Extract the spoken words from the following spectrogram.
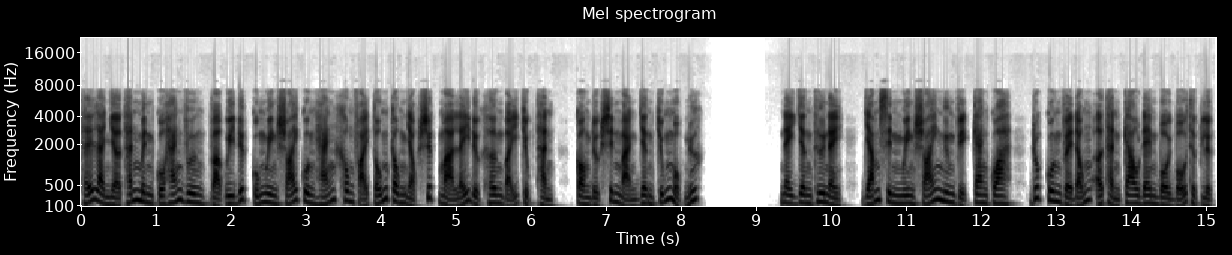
Thế là nhờ thánh minh của Hán vương và uy đức của nguyên soái quân Hán không phải tốn công nhọc sức mà lấy được hơn bảy chục thành, còn được sinh mạng dân chúng một nước. Nay dân thư này, dám xin nguyên soái ngưng việc can qua, rút quân về đóng ở thành cao đem bồi bổ thực lực.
